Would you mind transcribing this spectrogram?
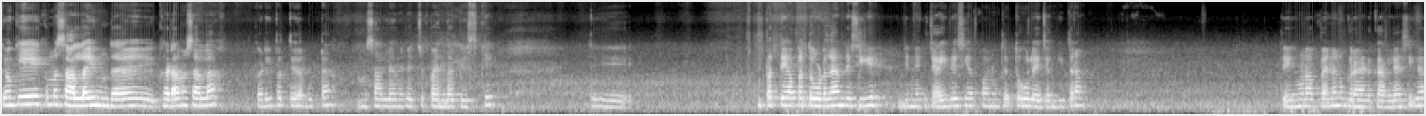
ਕਿਉਂਕਿ ਇਹ ਇੱਕ ਮਸਾਲਾ ਹੀ ਹੁੰਦਾ ਹੈ, ਖੜਾ ਮਸਾਲਾ, ਕੜੀ ਪੱਤੇ ਦਾ ਬੂਟਾ, ਮਸਾਲਿਆਂ ਦੇ ਵਿੱਚ ਪੈਂਦਾ ਪੀਸ ਕੇ ਤੇ ਪੱਤੇ ਆਪਾਂ ਤੋੜ ਲੈਂਦੇ ਸੀਗੇ, ਜਿੰਨੇ ਕੁ ਚਾਹੀਦੇ ਸੀ ਆਪਾਂ ਨੂੰ ਤੇ ਧੋ ਲਏ ਚੰਗੀ ਤਰ੍ਹਾਂ। ਤੇ ਹੁਣ ਆਪਾਂ ਇਹਨਾਂ ਨੂੰ ਗ੍ਰਾਈਂਡ ਕਰ ਲਿਆ ਸੀਗਾ।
